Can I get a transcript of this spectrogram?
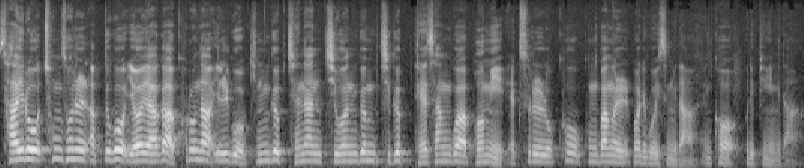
4.15 총선을 앞두고 여야가 코로나19 긴급 재난지원금 지급 대상과 범위, 액수를 놓고 공방을 벌이고 있습니다. 앵커 브리핑입니다.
